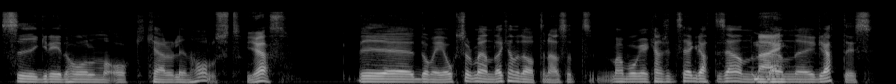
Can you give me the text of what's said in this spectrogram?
Sigrid Holm och Caroline Holst. Yes. Vi, eh, de är också de enda kandidaterna så att man vågar kanske inte säga grattis än, Nej. men eh, grattis.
